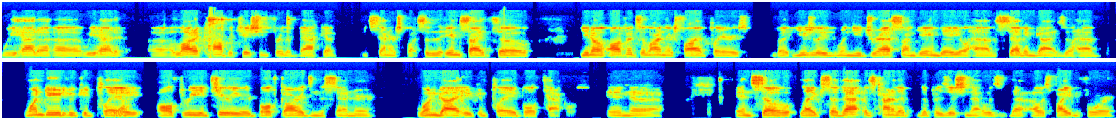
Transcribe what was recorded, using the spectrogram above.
We had a uh, we had a, a lot of competition for the backup center spot. So the inside so you know, offensive line there's five players, but usually when you dress on game day you'll have seven guys. You'll have one dude who could play all three interior, both guards in the center, one guy who can play both tackles. And uh and so like so that was kind of the, the position that was that I was fighting for.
